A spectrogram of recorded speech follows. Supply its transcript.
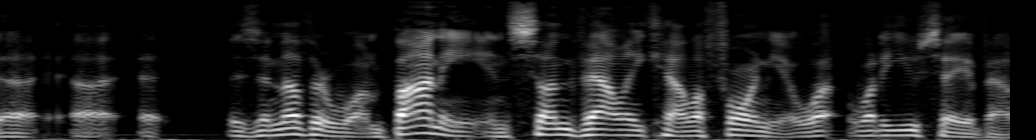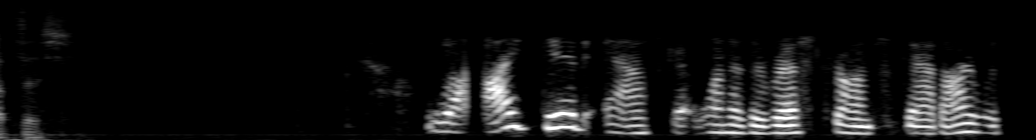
uh, uh there's another one, Bonnie in Sun Valley, California. What what do you say about this? Well, I did ask at one of the restaurants that I was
